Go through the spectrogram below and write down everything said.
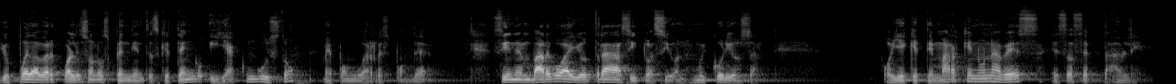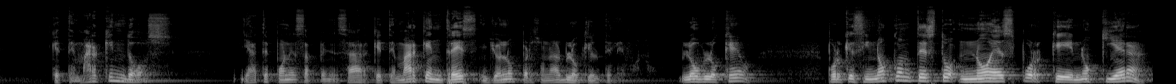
yo pueda ver cuáles son los pendientes que tengo y ya con gusto me pongo a responder. Sin embargo, hay otra situación muy curiosa. Oye, que te marquen una vez es aceptable. Que te marquen dos, ya te pones a pensar. Que te marquen tres, yo en lo personal bloqueo el teléfono. Lo bloqueo. Porque si no contesto, no es porque no quiera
